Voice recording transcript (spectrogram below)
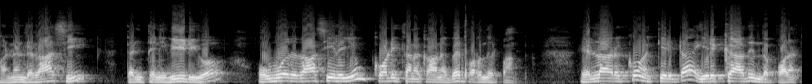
பன்னெண்டு ராசி தனித்தனி வீடியோ. ஒவ்வொரு ராசியிலையும் கோடிக்கணக்கான பேர் பிறந்திருப்பாங்க. எல்லாருக்கும் அக்யூரேட்டாக இருக்காது இந்த பலன்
